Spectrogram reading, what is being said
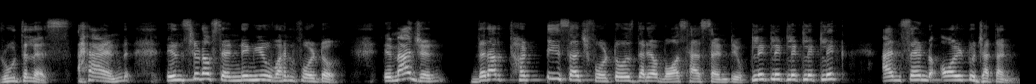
ruthless, and instead of sending you one photo, imagine there are 30 such photos that your boss has sent you. Click, click, click, click, click, and send all to Jatan.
